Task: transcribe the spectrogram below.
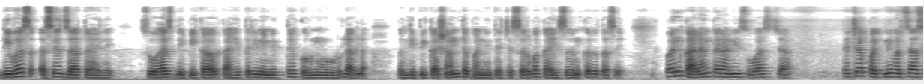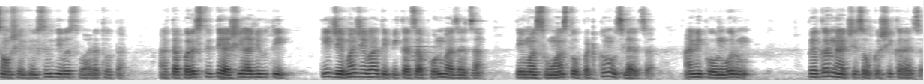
दिवस असेच जात राहिले. सुहास दीपिकावर काहीतरी निमित्त करून ओरडू लागला. पण दीपिका शांतपणे त्याचे सर्व काही सहन करत असे. पण कालांतराने सुहासच्या त्याच्या पत्नीवरचा संशय दिवसेंदिवस वाढत होता. आता परिस्थिती अशी आली होती की जेव्हा जेव्हा दीपिकाचा फोन वाजायचा तेव्हा सुहास तो पटकन उचलायचा आणि फोनवरून प्रकरणाची चौकशी करायचा.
